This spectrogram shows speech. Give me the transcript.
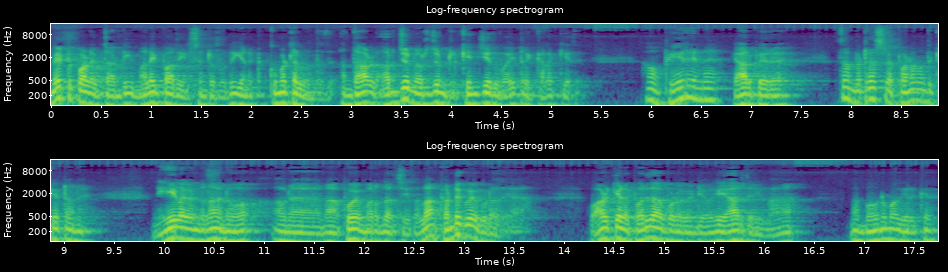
மேட்டுப்பாளையம் தாண்டி மலைப்பாதையில் சென்றபோது எனக்கு குமட்டல் வந்தது. அந்த ஆள் அர்ஜுன் அர்ஜுன் கெஞ்சியது வயிற்றை கலக்கியது. அவன் பேர் என்ன? யார் பேர்? அதான் மெட்ராஸில் பணம் வந்து கேட்டானே. நீலகண்டனா என்னவோ. அவனை நான் போய் மறந்தாச்சு. இதெல்லாம் கண்டுக்கவே கூடாதுயா வாழ்க்கையில் பரிதாபப்பட வேண்டியவங்க யார் தெரியுமா? நான் மௌனமாக இருக்க.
